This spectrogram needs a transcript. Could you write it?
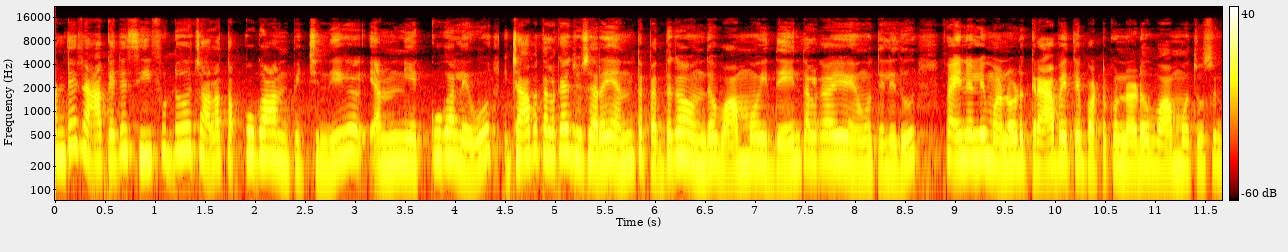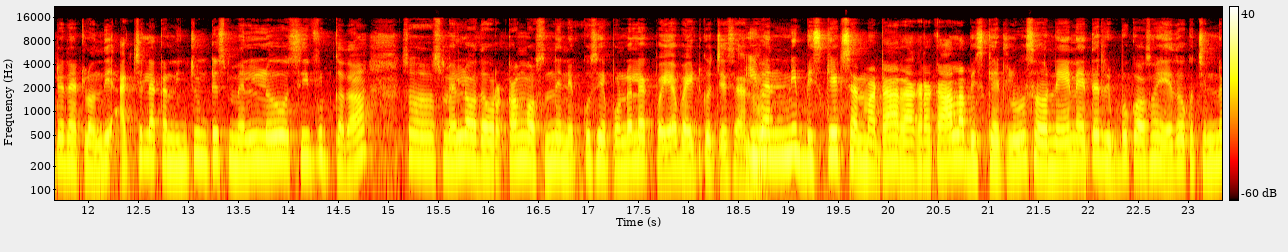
అంటే నాకైతే సీ ఫుడ్ చాలా తక్కువగా అనిపించింది అన్ని ఎక్కువగా లేవు. ఈ చేప తలకాయ చూసారా ఎంత పెద్దగా ఉందో వామ్మో ఇది తలకాయో ఏమో తెలీదు. ఫైనల్లీ మనోడు క్రాబ్ అయితే పట్టుకున్నాడు వామ్మో చూస్తుంటేనే ఎట్లా ఉంది. యాక్చువల్లీ అక్కడ నుంచి ఉంటే స్మెల్ సీ ఫుడ్ కదా సో స్మెల్ అదో రకంగా వస్తుంది. నేను ఎక్కువసేపు ఉండలేకపోయా బయటకు వచ్చేసాను. ఇవన్నీ బిస్కెట్స్ అనమాట రకరకాల బిస్కెట్లు. సో నేనైతే రిబ్బు కోసం ఏదో ఒక చిన్న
